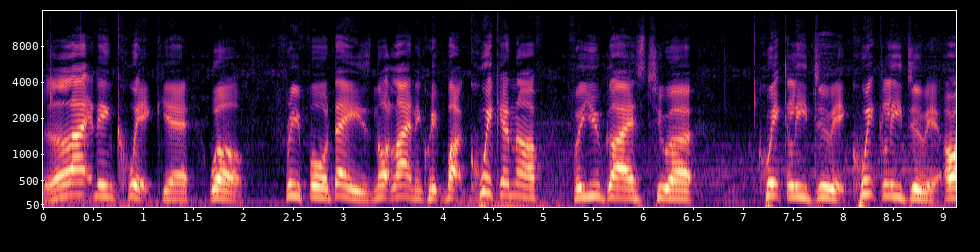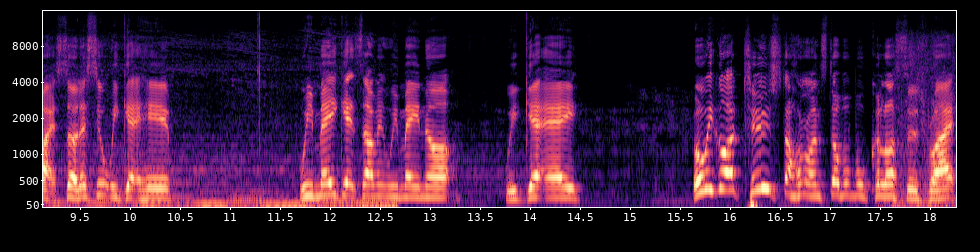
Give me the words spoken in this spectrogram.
lightning quick. Yeah, well, three, four days. Not lightning quick, but quick enough for you guys to uh, quickly do it. Quickly do it. All right, so let's see what we get here. We may get something, we may not. We get a... Well, we got a two-star Unstoppable Colossus, right?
